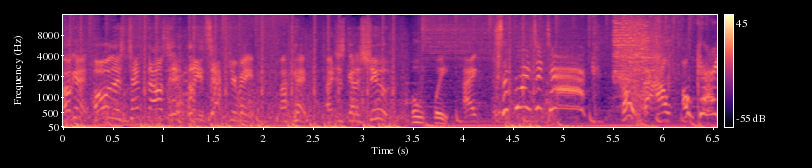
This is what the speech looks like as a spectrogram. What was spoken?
Okay. Oh, there's 10,000 aliens after me. Okay, I just gotta shoot. Oh, wait, I. Surprise attack! Oh, ow. Okay,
